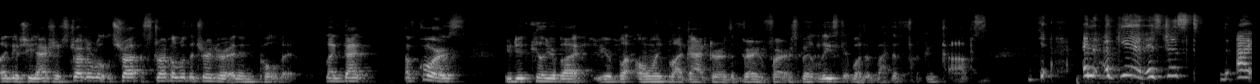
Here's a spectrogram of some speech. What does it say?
Like if she'd actually struggled struggled with the trigger and then pulled it. Like that of course, you did kill your black your only black actor at the very first, but at least it wasn't by the fucking cops. Yeah, and again, it's just I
